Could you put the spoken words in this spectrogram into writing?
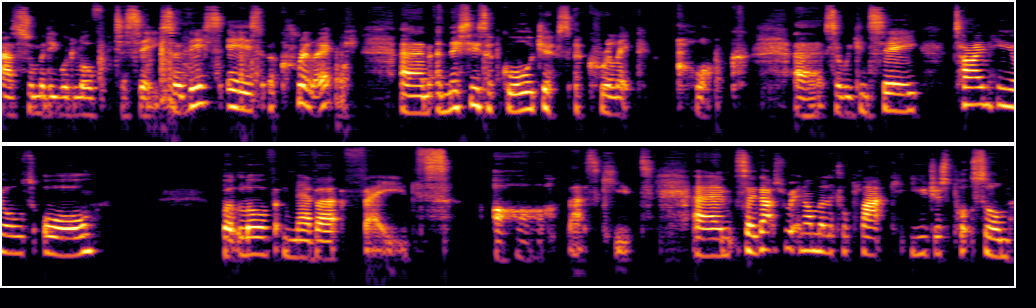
as somebody would love to see. So this is acrylic um, and this is a gorgeous acrylic clock. Uh, so we can see time heals all, but love never fades. Ah, that's cute. Um, so that's written on the little plaque. You just put some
